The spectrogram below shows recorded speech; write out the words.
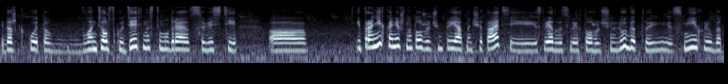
и даже какую-то волонтерскую деятельность умудряются вести. И про них, конечно, тоже очень приятно читать, и исследователи их тоже очень любят, и СМИ их любят.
